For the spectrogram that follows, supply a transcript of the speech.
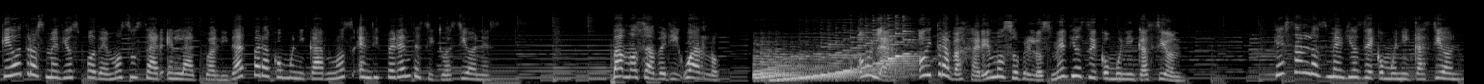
qué otros medios podemos usar en la actualidad para comunicarnos en diferentes situaciones. Vamos a averiguarlo. Hola, hoy trabajaremos sobre los medios de comunicación. ¿Qué son los medios de comunicación?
